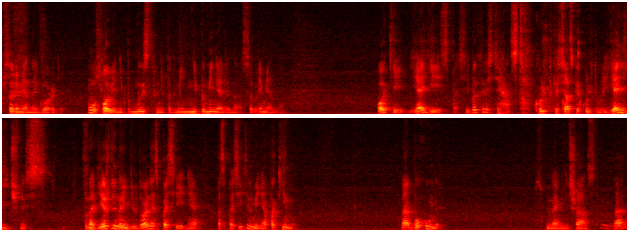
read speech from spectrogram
в современной городе, ну, условия не, быстро не, подме- не поменяли на современные. Окей, я есть, спасибо христианству, культ, христианской культуре. Я личность в надежде на индивидуальное спасение, а спаситель меня покинул. Да, Бог умер. Вспоминаем ницшанство. Да?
